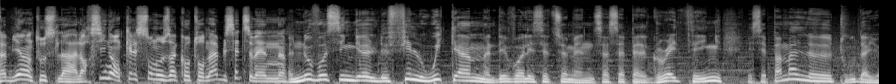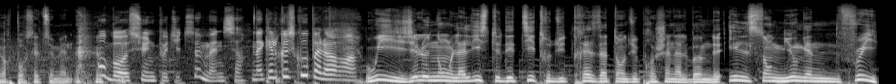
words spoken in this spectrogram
Très bien, tout cela. Alors, sinon, quels sont nos incontournables cette semaine Un nouveau single de Phil Wickham dévoilé cette semaine. Ça s'appelle Great Thing et c'est pas mal euh, tout d'ailleurs pour cette semaine. Oh bah c'est une petite semaine ça. On a quelques scoops alors Oui, j'ai le nom, la liste des titres du très attendu prochain album de Hillsong Young and Free.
